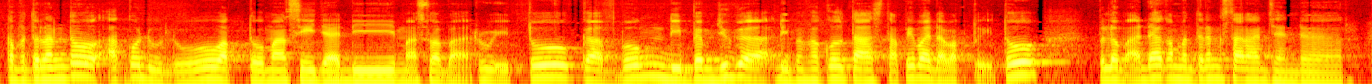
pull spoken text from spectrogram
kebetulan tuh aku dulu waktu masih jadi mahasiswa baru itu gabung di BEM juga di BEM fakultas, tapi pada waktu itu belum ada Kementerian Kesetaraan Gender.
